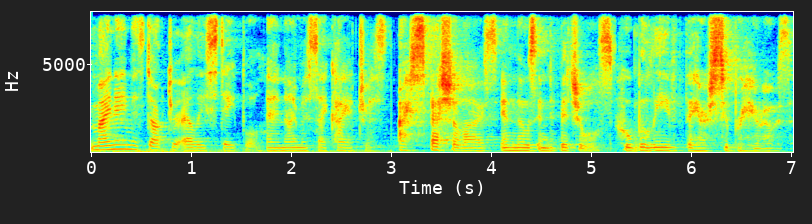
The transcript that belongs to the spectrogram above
My name is Dr. Ellie Staple, and I'm a psychiatrist. I specialize in those individuals who believe they are superheroes.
